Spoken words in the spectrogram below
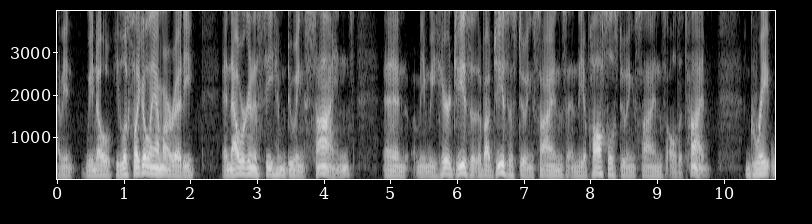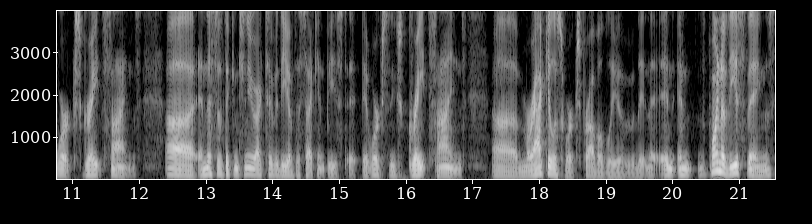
I mean, we know he looks like a lamb already, and now we're going to see him doing signs. And I mean, we hear Jesus about Jesus doing signs and the apostles doing signs all the time. Great works, great signs. Uh, and this is the continued activity of the second beast. It, it works these great signs, uh, miraculous works, probably. And, and the point of these things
